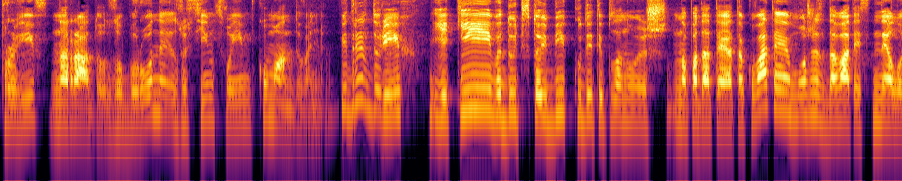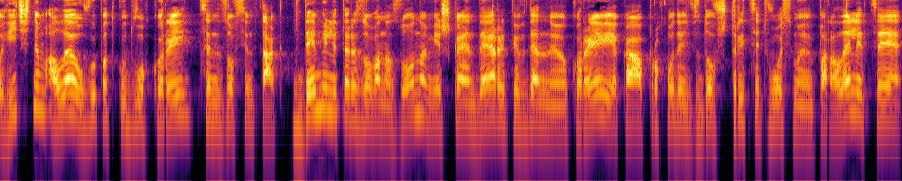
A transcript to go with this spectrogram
провів нараду з оборони з усім своїм командуванням. Підрив доріг, які ведуть в той бік, куди ти плануєш нападати і атакувати, може здаватись нелогічним, але у випадку двох Корей це не зовсім так. Демілітаризована зона між КНДР і Південною Кореєю, яка проходить вздовж 38-ї паралелі. Це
